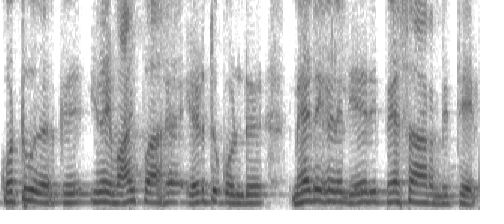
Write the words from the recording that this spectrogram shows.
கொட்டுவதற்கு இதை வாய்ப்பாக எடுத்துக்கொண்டு மேடைகளில் ஏறி பேச ஆரம்பித்தேன்.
